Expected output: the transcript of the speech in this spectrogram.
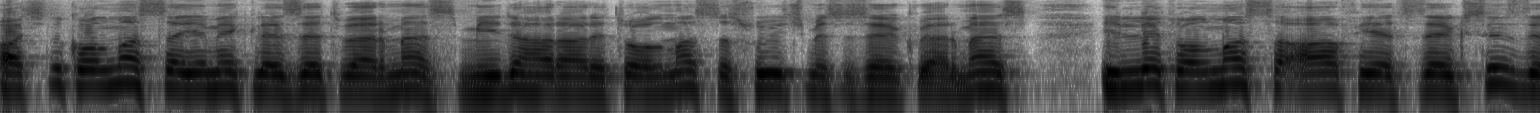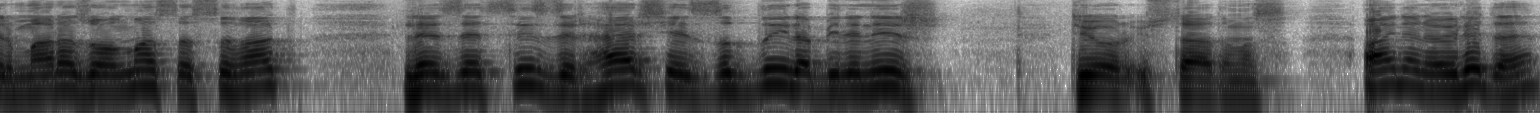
Açlık olmazsa yemek lezzet vermez. Mide harareti olmazsa su içmesi zevk vermez. İllet olmazsa afiyet zevksizdir. Maraz olmazsa sıhhat lezzetsizdir. Her şey zıddıyla bilinir diyor üstadımız. Aynen öyle de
